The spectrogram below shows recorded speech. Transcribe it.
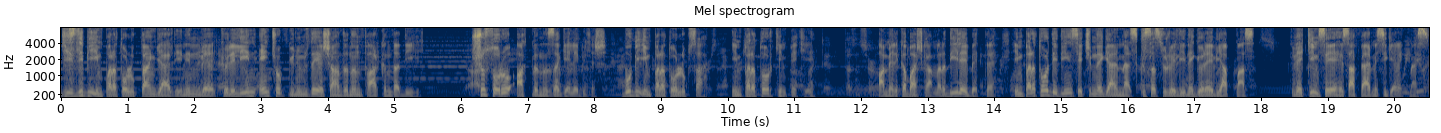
gizli bir imparatorluktan geldiğinin ve köleliğin en çok günümüzde yaşandığının farkında değil. Şu soru aklınıza gelebilir. Bu bir imparatorluksa, imparator kim peki? Amerika başkanları değil elbette. İmparator dediğin seçimle gelmez, kısa süreliğine görev yapmaz ve kimseye hesap vermesi gerekmez.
